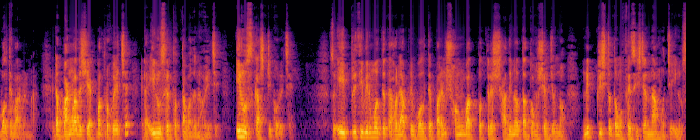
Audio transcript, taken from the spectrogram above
বলতে পারবেন না। এটা বাংলাদেশে একমাত্র হয়েছে, এটা ইনুসের তত্ত্বাবধানে হয়েছে। ইনুস কাজটি করেছে। তো এই পৃথিবীর মধ্যে তাহলে আপনি বলতে পারেন সংবাদপত্রের স্বাধীনতা ধ্বংসের জন্য নিকৃষ্টতম ফেসিস্টের নাম হচ্ছে ইনুস।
